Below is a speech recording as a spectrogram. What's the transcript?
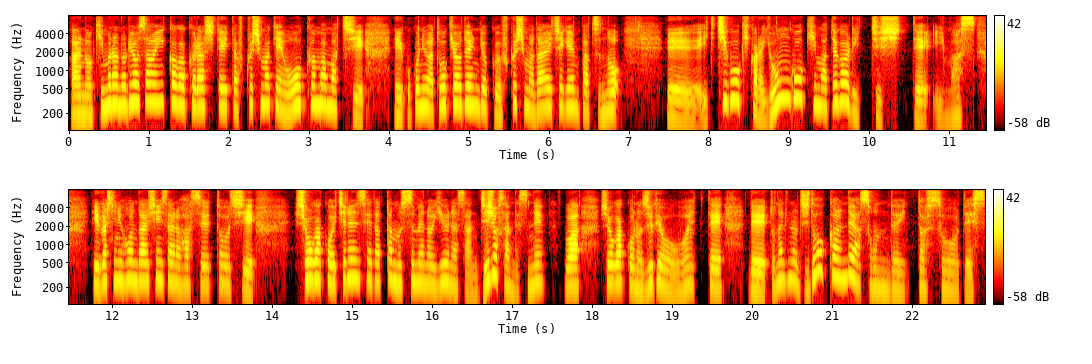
あの、木村則夫さん一家が暮らしていた福島県大熊町、えーここには東京電力福島第一原発のえー1号機から4号機までが立地しています。東日本大震災の発生当時、小学校1年生だった娘の優奈さん、次女さんですね、は小学校の授業を終えて、で、隣の児童館で遊んでいたそうです。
